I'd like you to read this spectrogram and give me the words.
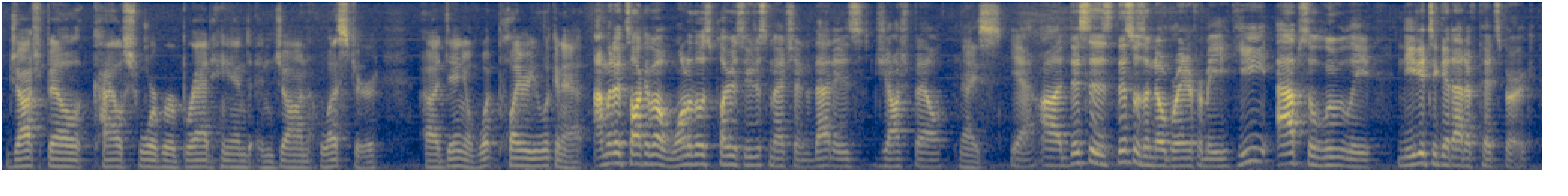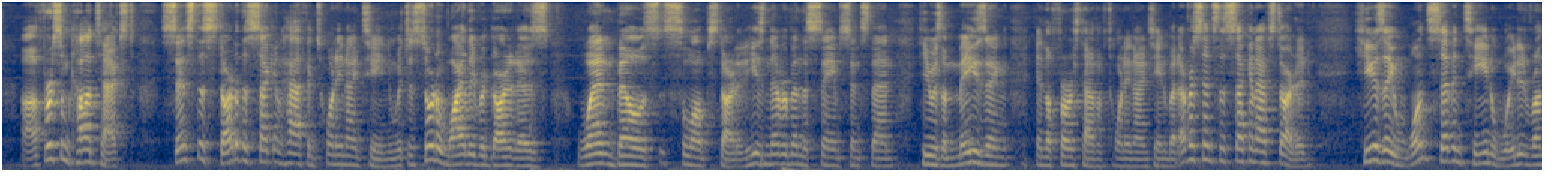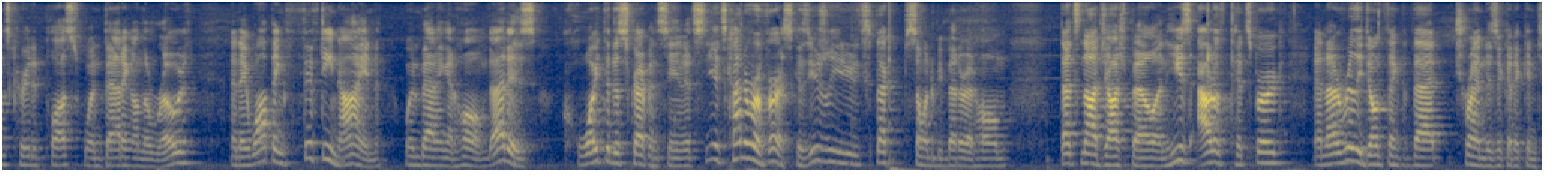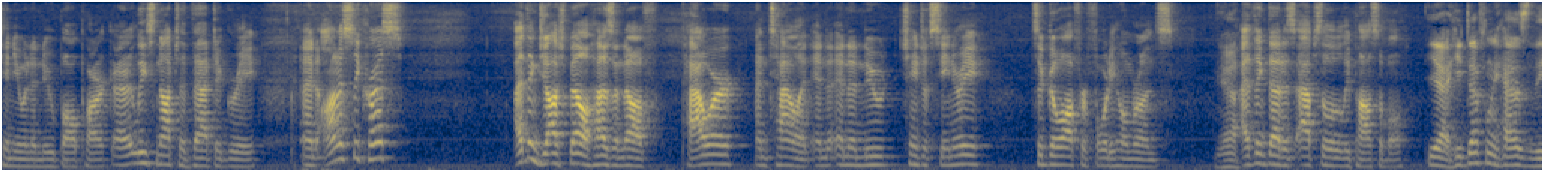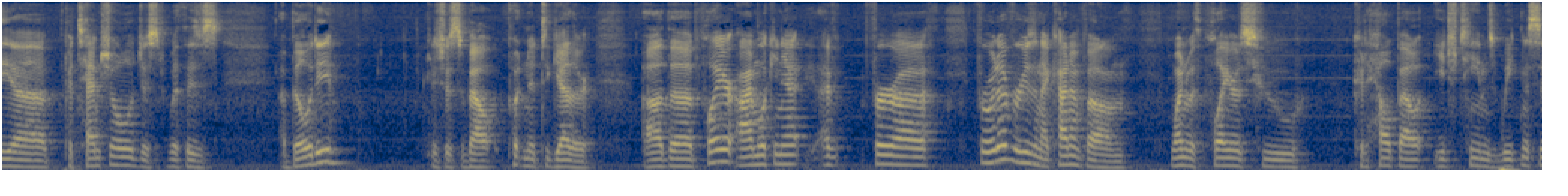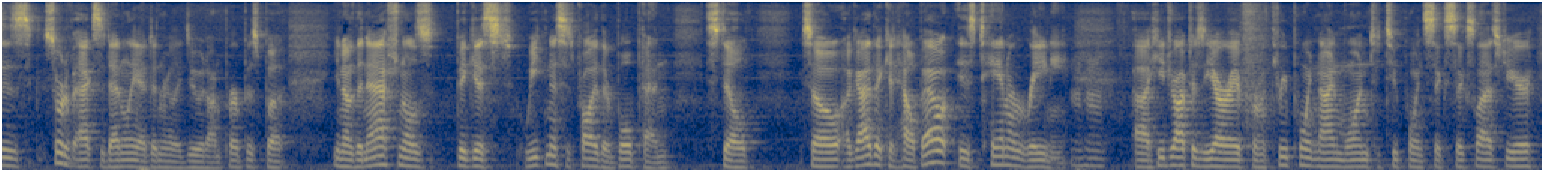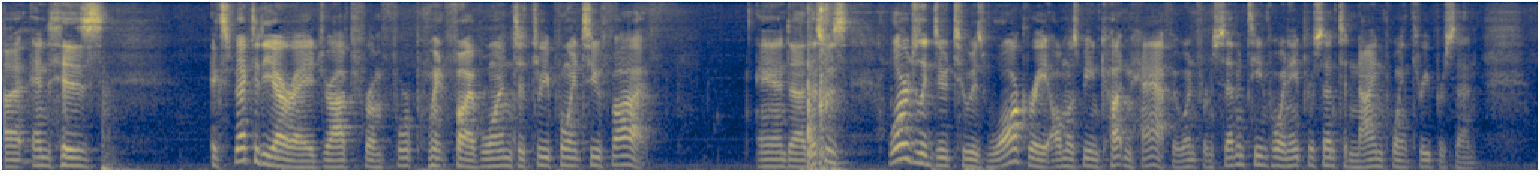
Josh Bell, Kyle Schwarber, Brad Hand, and Jon Lester. Uh, Daniel, what player are you looking at? I'm going to talk about one of those players you just mentioned. That is Josh Bell. Nice. Yeah, uh, this is this was a no-brainer for me. He absolutely needed to get out of Pittsburgh. Uh, for some context, since the start of the second half in 2019, which is sort of widely regarded as when Bell's slump started, he's never been the same since then. He was amazing in the first half of 2019, but ever since the second half started, he is a 117 weighted runs created plus when batting on the road. and a whopping 59 when batting at home. That is quite the discrepancy, and it's it's kind of reversed because usually you'd expect someone to be better at home. That's not Josh Bell, and he's out of Pittsburgh, and I really don't think that that trend is going to continue in a new ballpark, or at least not to that degree. And honestly, Chris, I think Josh Bell has enough power and talent and, and a new change of scenery to go off for 40 home runs. Yeah. I think that is absolutely possible. Yeah, he definitely has the uh, potential just with his ability. It's just about putting it together. Uh, the player I'm looking at, I've, for uh, for whatever reason, I kind of um, went with players who could help out each team's weaknesses, sort of accidentally. I didn't really do it on purpose, but you know, the Nationals' biggest weakness is probably their bullpen still. So a guy that could help out is Tanner Rainey. Mm-hmm. Uh, he dropped his ERA from 3.91 to 2.66 last year, uh, and his expected ERA dropped from 4.51 to 3.25. And uh, this was largely due to his walk rate almost being cut in half. It went from 17.8% to 9.3%.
